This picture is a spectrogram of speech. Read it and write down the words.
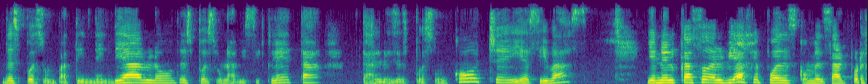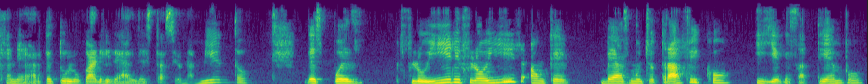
después un patín del diablo, después una bicicleta, tal vez después un coche y así vas. Y en el caso del viaje puedes comenzar por generarte tu lugar ideal de estacionamiento, después fluir y fluir aunque veas mucho tráfico y llegues a tiempo,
